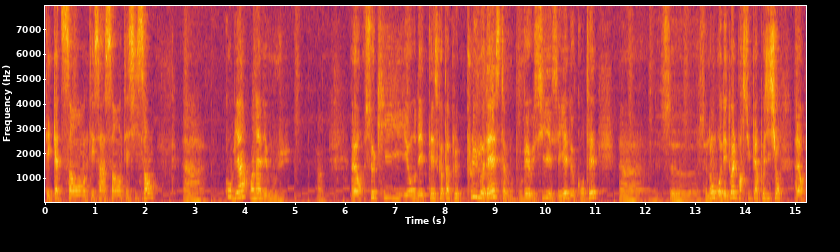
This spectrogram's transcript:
T400, T500, T600, combien en avez-vous vu hein? Alors ceux qui ont des télescopes un peu plus modestes, vous pouvez aussi essayer de compter euh, ce, nombre d'étoiles par superposition. Alors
